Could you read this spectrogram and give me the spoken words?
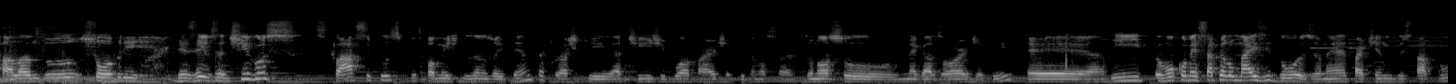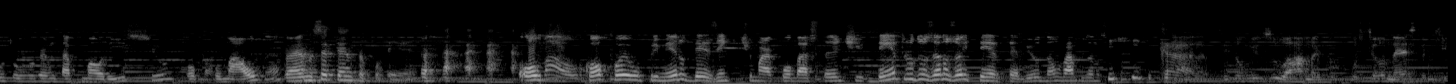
falando sobre desenhos antigos, os clássicos, principalmente dos anos 80, que eu acho que atinge boa parte aqui do, nossa, do nosso Megazord aqui. É, e eu vou começar pelo mais idoso, né? Partindo do estatuto, eu vou perguntar pro Maurício, ou pro Mal, né? Então é anos 70, pô. É. Ô Mal, qual foi o primeiro desenho que te marcou bastante dentro dos anos 80, viu? Não vá pros anos Cara, vocês me zoar, mas eu vou ser honesto aqui.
